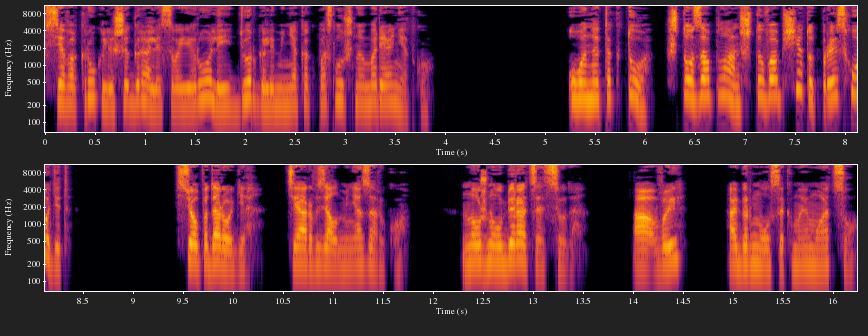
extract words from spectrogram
все вокруг лишь играли свои роли и дергали меня как послушную марионетку. «Он это кто? Что за план? Что вообще тут происходит?» «Все по дороге». Тиар взял меня за руку. «Нужно убираться отсюда. А вы?» — обернулся к моему отцу.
